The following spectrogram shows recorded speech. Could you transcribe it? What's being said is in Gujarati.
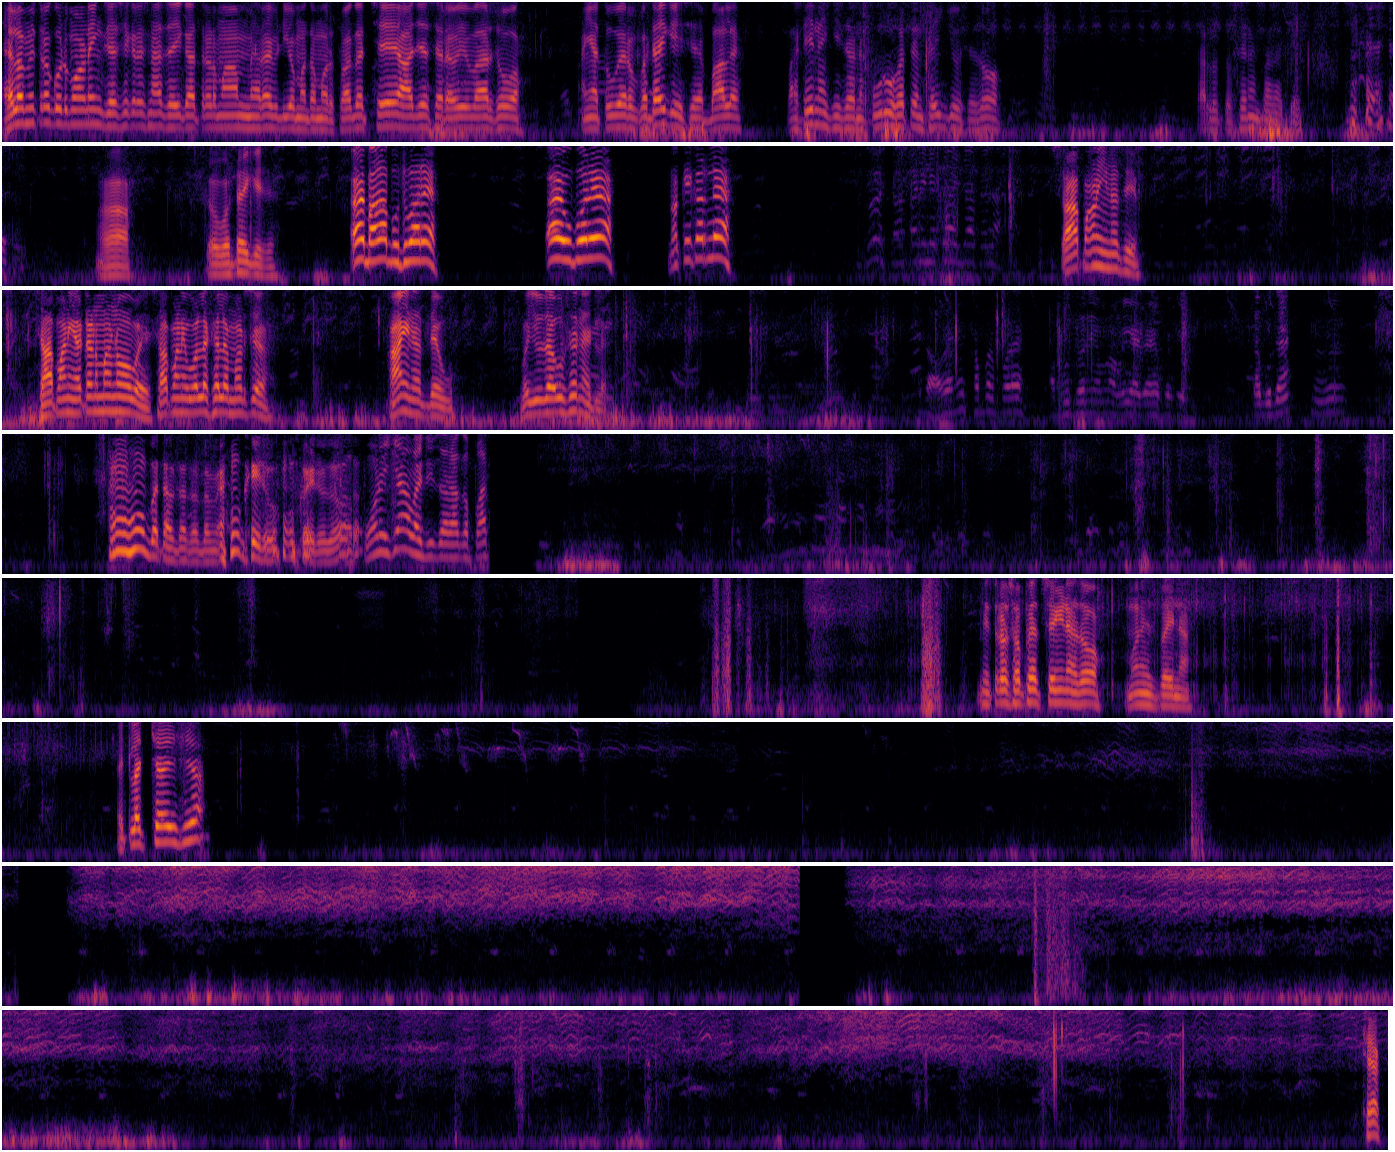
હેલો મિત્રો, ગુડ મોર્નિંગ. જય શ્રી કૃષ્ણ. જય ગાત્રણમાં મારા વિડીયોમાં તમારું સ્વાગત છે. આજે છે રવિવાર જો અહીંયા તુવેર વઢાઈ ગઈ છે, બાલે વાઢી નાખી છે અને પૂરું હતે થઈ ગયું છે જો ચાલુ તો છે ને બાલા કે. હા, તો વઢાઈ ગઈ છે. એ બાલા, બુધવારે. એ ઊભો રે. નક્કી કર લે. ચા પાણી નથી. ચા પાણી અટણમાં ન હોય ચા પાણી ઓલે ખેલે મળશે. કાંઈ નથી દેવું. વયું જવું છે ને એટલે. હું હું બતાવતા હતા તમે? શું કર્યું? શું કર્યું. પોણી ક્યાં વાંચી તારા આગળ મિત્રો સફેદ સૈણા તો મહેશભાઈના. એટલા જ છે Tack.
